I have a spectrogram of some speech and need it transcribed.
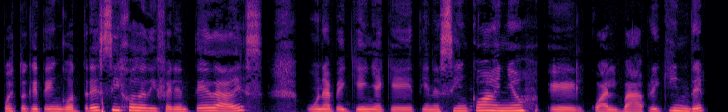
puesto que tengo tres hijos de diferentes edades, una pequeña que tiene cinco años, el cual va a prekinder.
